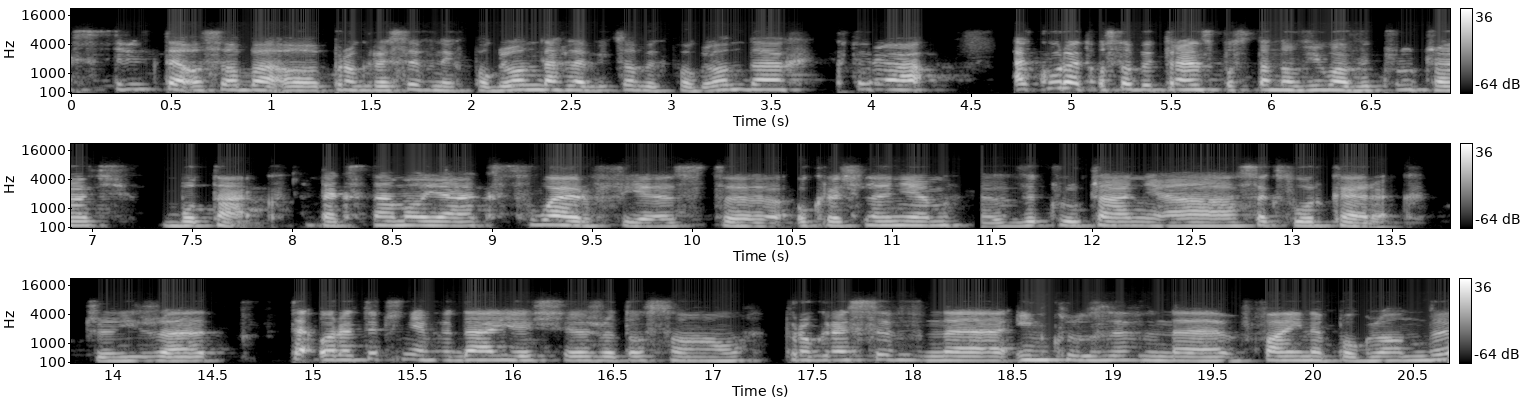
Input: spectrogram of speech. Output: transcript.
stricte osoba o progresywnych poglądach, lewicowych poglądach, która akurat osoby trans postanowiła wykluczać, bo tak. Tak samo jak swerf jest e, określeniem wykluczania seksworkerek, czyli że teoretycznie wydaje się, że to są progresywne, inkluzywne, fajne poglądy,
